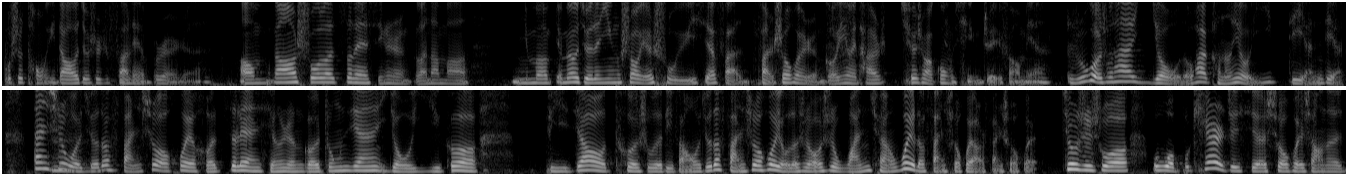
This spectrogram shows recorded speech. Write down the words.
不是捅一刀就是翻脸不认人。啊，我们刚刚说了自恋型人格，那么你们有没有觉得英寿也属于一些反反社会人格，因为他缺少共情这一方面？如果说他有的话，可能有一点点，但是我觉得反社会和自恋型人格中间有一个比较特殊的地方。我觉得反社会有的时候是完全为了反社会而反社会，就是说我不 care 这些社会上的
